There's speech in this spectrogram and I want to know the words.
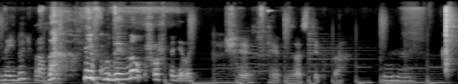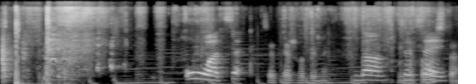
Не йдуть, правда? Нікуди. Ну, що ж поділити? Ще як застіпка. Угу. О, це. Це теж годинник. Да, І це не цей. просто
